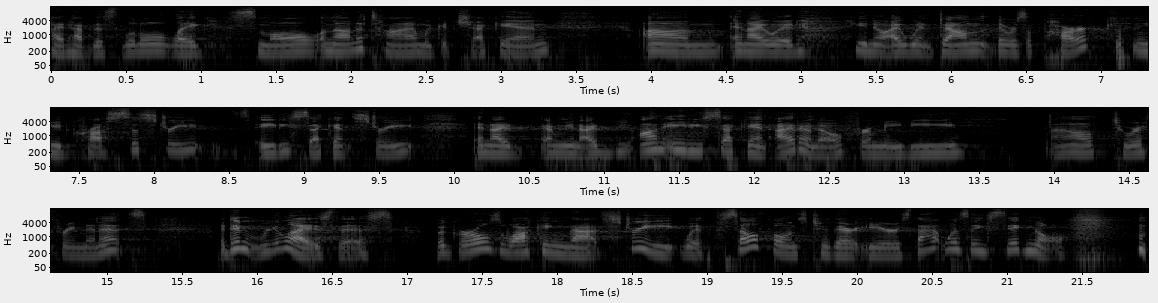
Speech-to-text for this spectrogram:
I'd have this little, like, small amount of time we could check in. Um, and I would, you know, I went down, there was a park, and you'd cross the street, 82nd Street, and I, I mean, I'd be on 82nd, I don't know, for maybe, I don't know, two or three minutes. I didn't realize this, but girls walking that street with cell phones to their ears, that was a signal.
